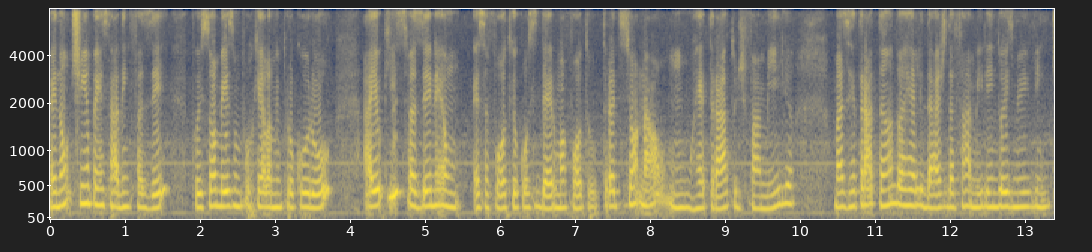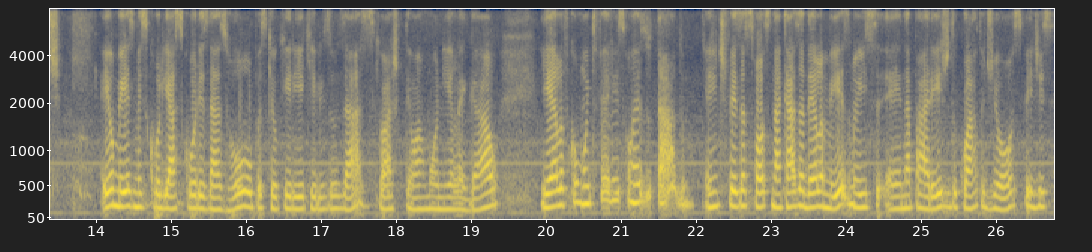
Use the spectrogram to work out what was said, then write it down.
mas não tinha pensado em fazer, foi só mesmo porque ela me procurou. Aí eu quis fazer né, um, essa foto que eu considero uma foto tradicional, um retrato de família, mas retratando a realidade da família em 2020. Eu mesma escolhi as cores das roupas que eu queria que eles usassem, que eu acho que tem uma harmonia legal. E ela ficou muito feliz com o resultado. A gente fez as fotos na casa dela isso, é, na parede do quarto de hóspedes.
